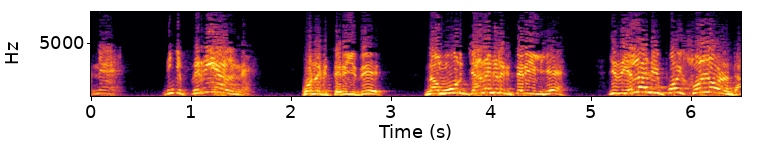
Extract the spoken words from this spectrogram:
அண்ணே நீங்க பெரிய ஆளுண்ணே. உனக்கு தெரியுது நம்ம ஊர் ஜனங்களுக்கு தெரியலையே. இதையெல்லாம் நீ போய் சொல்லணும்டா.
